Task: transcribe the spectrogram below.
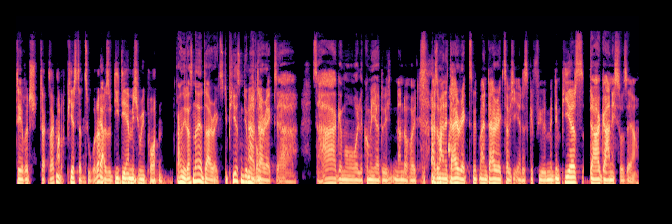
theoretisch, sag mal doch Peers dazu, oder? Ja. Also die, die mich reporten. Ach nee, das sind ja Directs. Die Peers sind die um Ah, Direct, ja. Sage mal, komme ich ja durcheinander heute. Also meine Directs, mit meinen Directs habe ich eher das Gefühl. Mit den Peers da gar nicht so sehr.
